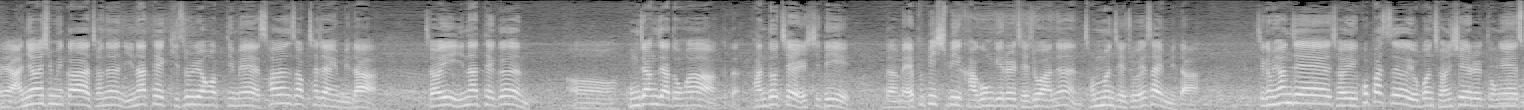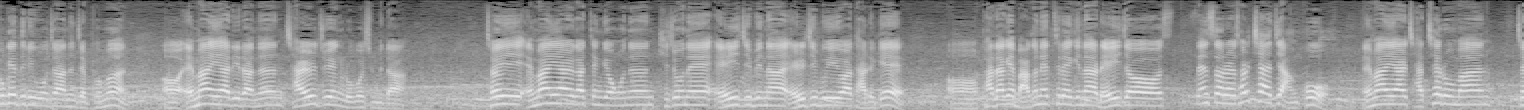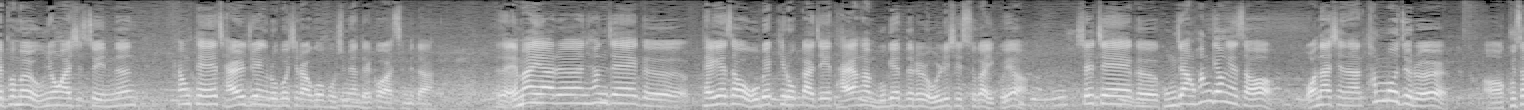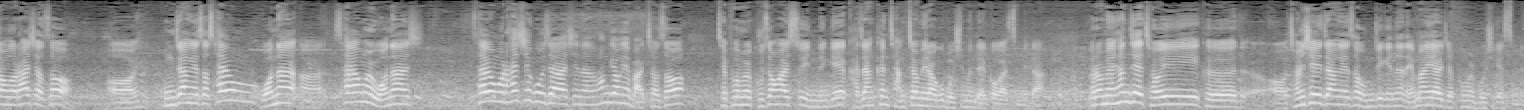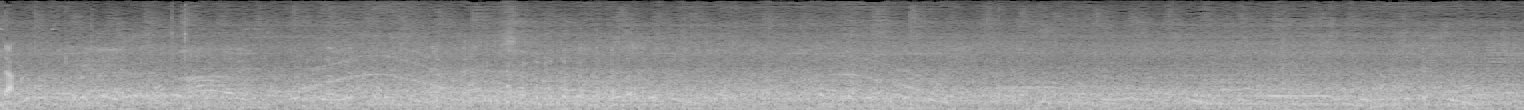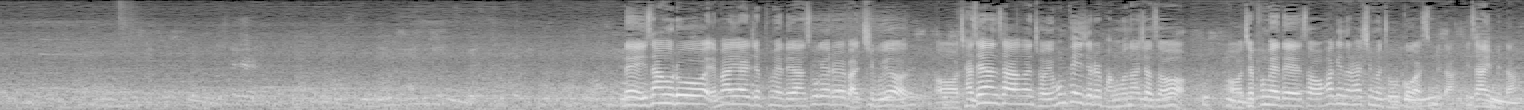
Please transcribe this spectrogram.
네, 안녕하십니까. 저는 이나텍 기술영업팀의 서현석 차장입니다. 저희 이나텍은 어, 공장 자동화, 반도체 LCD, 그다음에 FPCB 가공기를 제조하는 전문 제조 회사입니다. 지금 현재 저희 KOFAS 이번 전시회를 통해 소개드리고자 하는 제품은 어, MiR이라는 자율주행 로봇입니다. 저희 MiR 같은 경우는 기존의 AGV나 LGV와 다르게 어, 바닥에 magnet track이나 레이저 센서를 설치하지 않고 MIR 자체로만 제품을 운용하실 수 있는 형태의 자율주행 로봇이라고 보시면 될 것 같습니다. MIR은 현재 그 100에서 500kg까지 다양한 무게들을 올리실 수가 있고요. 실제 그 공장 환경에서 원하시는 탑모듈을 어, 구성을 하셔서 어, 공장에서 사용 원하 아, 사용을 원하 사용을 하시고자 하시는 환경에 맞춰서 제품을 구성할 수 있는 게 가장 큰 장점이라고 보시면 될 것 같습니다. 그러면 현재 저희 그 어, 전시회장에서 움직이는 MIR 제품을 보시겠습니다. 네, 이상으로 MIR 제품에 대한 소개를 마치고요. 어, 자세한 사항은 저희 홈페이지를 방문하셔서 어, 제품에 대해서 확인을 하시면 좋을 것 같습니다. 이상입니다.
